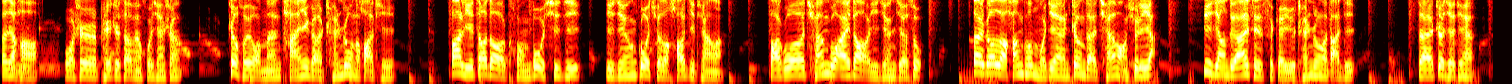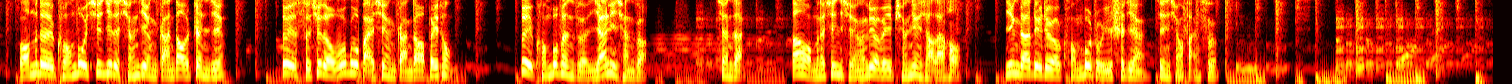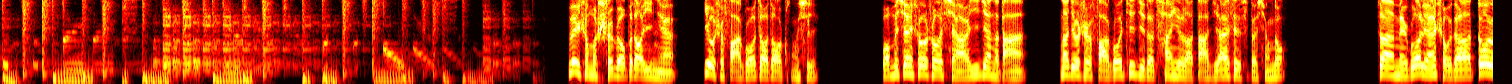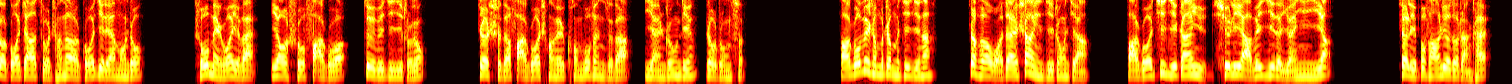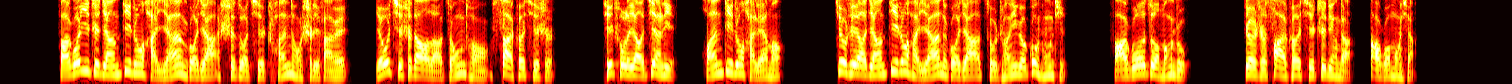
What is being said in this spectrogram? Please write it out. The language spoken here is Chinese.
大家好，我是培智三问胡先生。这回我们谈一个沉重的话题：巴黎遭到恐怖袭击，已经过去了好几天了。法国全国哀悼已经结束，戴高乐航空母舰正在前往叙利亚，必将对 ISIS 给予沉重的打击。在这些天，我们对恐怖袭击的行径感到震惊，对死去的无辜百姓感到悲痛，对恐怖分子严厉谴责。现在。当我们的心情略微平静下来后，应该对这个恐怖主义事件进行反思。为什么时隔不到一年，又是法国遭到恐袭？我们先说说显而易见的答案，那就是法国积极的参与了打击 ISIS 的行动。在美国联手的多个国家组成的国际联盟中。除美国以外，要数法国最为积极主动，这使得法国成为恐怖分子的眼中钉、肉中刺。法国为什么这么积极呢？这和我在上一集中讲法国积极干预叙利亚危机的原因一样。这里不妨略作展开。法国一直将地中海沿岸国家视作其传统势力范围，尤其是到了总统萨科齐时，提出了要建立环地中海联盟，就是要将地中海沿岸的国家组成一个共同体。法国做盟主，这是萨科齐制定的大国梦想。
